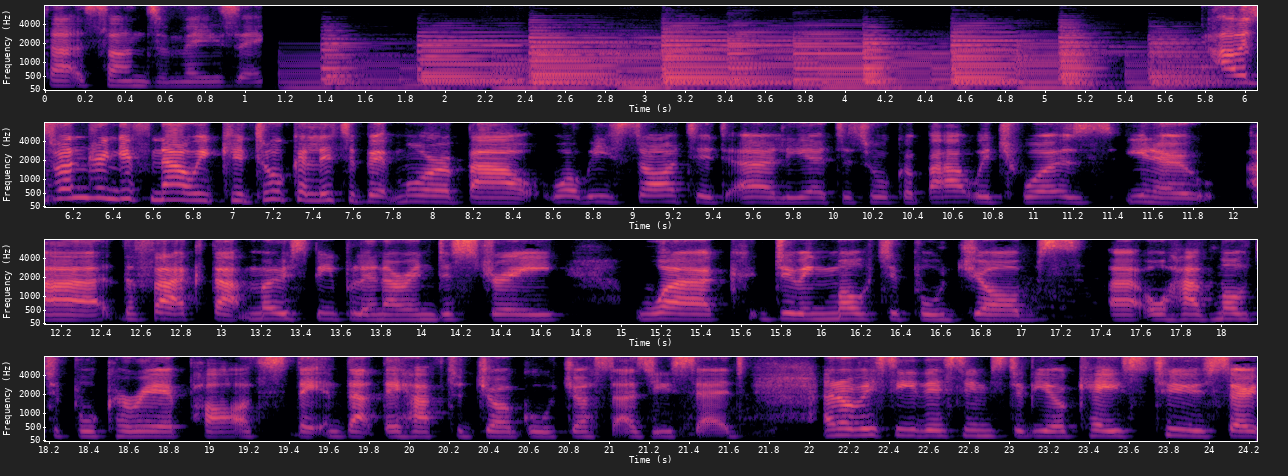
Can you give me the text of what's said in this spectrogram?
That sounds amazing. I was wondering if now we could talk a little bit more about what we started earlier to talk about, which was, you know, uh, the fact that most people in our industry work doing multiple jobs uh, or have multiple career paths they, that they have to juggle, just as you said. And obviously, this seems to be your case too. So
